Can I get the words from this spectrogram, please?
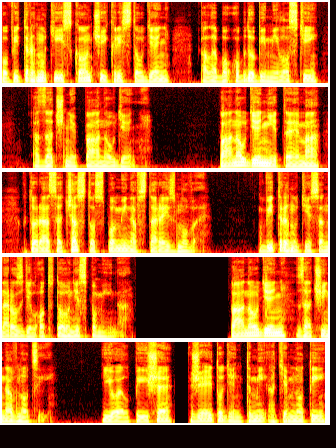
Po vytrhnutí skončí Kristov deň alebo období milosti a začne pánov deň. Pánov deň je téma, ktorá sa často spomína v starej zmluve. Vytrhnutie sa na rozdiel od toho nespomína. Pánov deň začína v noci. Joel píše, že je to deň tmy a temnoty,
